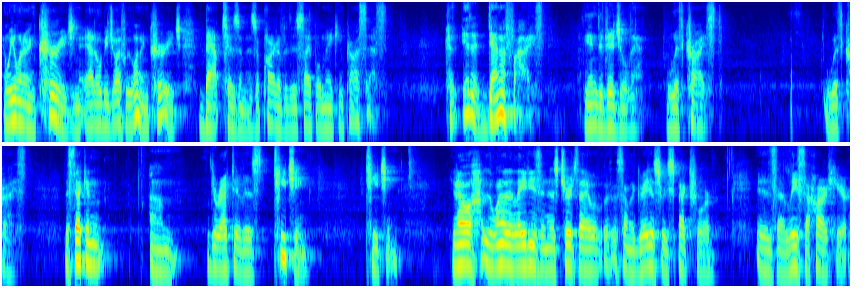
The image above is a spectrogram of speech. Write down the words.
And we want to encourage, and at OB Joyful, we want to encourage baptism as a part of a disciple making process. Because it identifies the individual then with Christ. With Christ. The second um, directive is teaching. Teaching. You know, one of the ladies in this church that I have some of the greatest respect for is uh, Lisa Hart here.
